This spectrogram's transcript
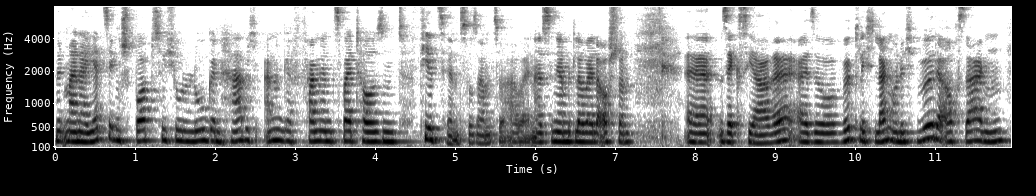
mit meiner jetzigen Sportpsychologin habe ich angefangen 2014 zusammenzuarbeiten. Das sind ja mittlerweile auch schon äh, sechs Jahre, also wirklich lang. Und ich würde auch sagen,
